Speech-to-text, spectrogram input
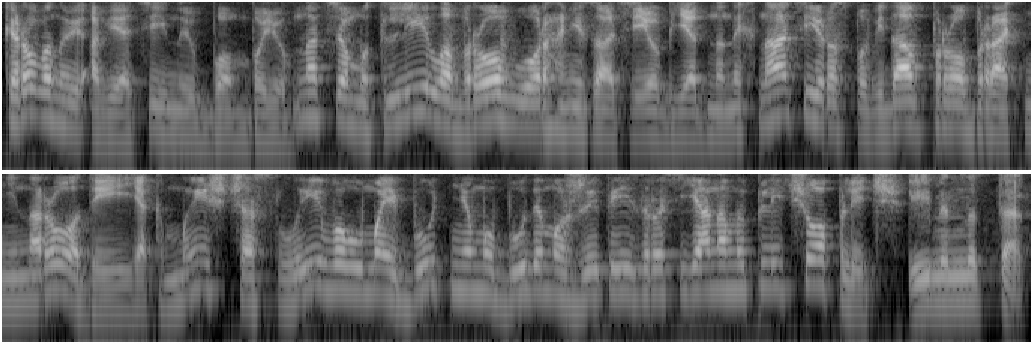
керованою авіаційною бомбою. На цьому тлі Лавров у Організації Об'єднаних Націй розповідав про братні народи, і як ми щасливо у майбутньому будемо жити із росіянами пліч-опліч. И именно так,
